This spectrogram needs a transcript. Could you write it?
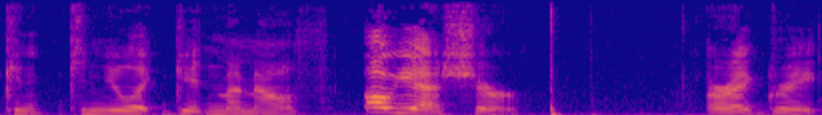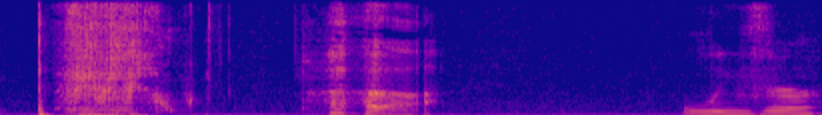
can, can you, like, get in my mouth? Oh, yeah, sure. Alright, great. Loser.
